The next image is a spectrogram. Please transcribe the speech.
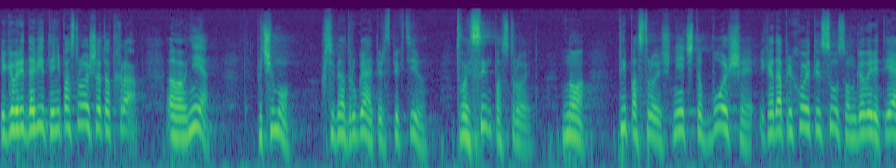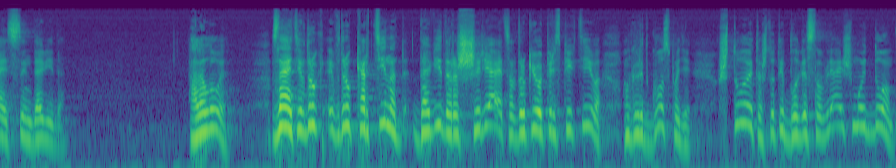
и говорит, Давид, ты не построишь этот храм. А, нет. Почему? У тебя другая перспектива. Твой сын построит, но ты построишь нечто большее. И когда приходит Иисус, он говорит, я есть сын Давида. Аллилуйя. Знаете, вдруг, вдруг картина Давида расширяется, вдруг его перспектива. Он говорит, Господи, что это, что ты благословляешь мой дом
